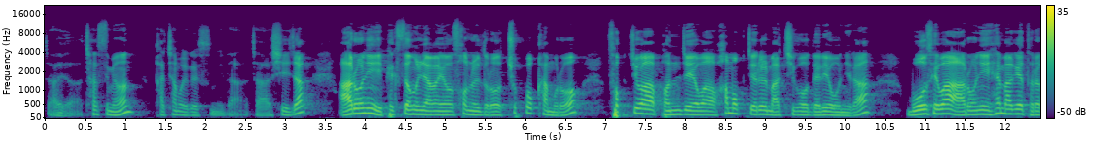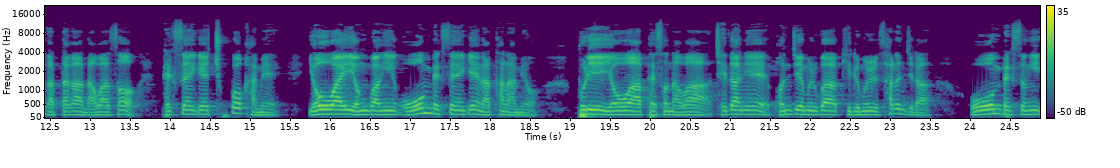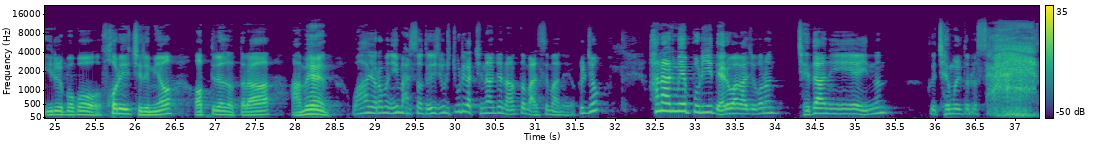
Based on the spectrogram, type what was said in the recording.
자 찾으면 같이 한번 읽겠습니다. 자 시작. 아론이 백성을 향하여 손을 들어 축복함으로 속죄와 번제와 화목제를 마치고 내려오니라. 모세와 아론이 해막에 들어갔다가 나와서 백성에게 축복함에 여호와의 영광이 온 백성에게 나타나며 불이 여호와 앞에서 나와 제단 위에 번제물과 기름을 사른지라 온 백성이 이를 보고 소리 지르며 엎드려졌더라 아멘. 와 여러분 이 말씀 어떻게 우리 우리가 지난주에 나눴던 말씀 아니에요, 그렇죠? 하나님의 불이 내려와 가지고는 제단 위에 있는 그 제물들을 싹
